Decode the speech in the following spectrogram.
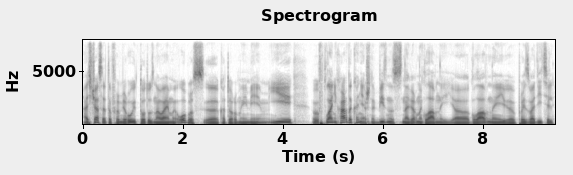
а сейчас это формирует тот узнаваемый образ, э, который мы имеем. И в плане харда, конечно, бизнес, наверное, главный. Э, главный производитель.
